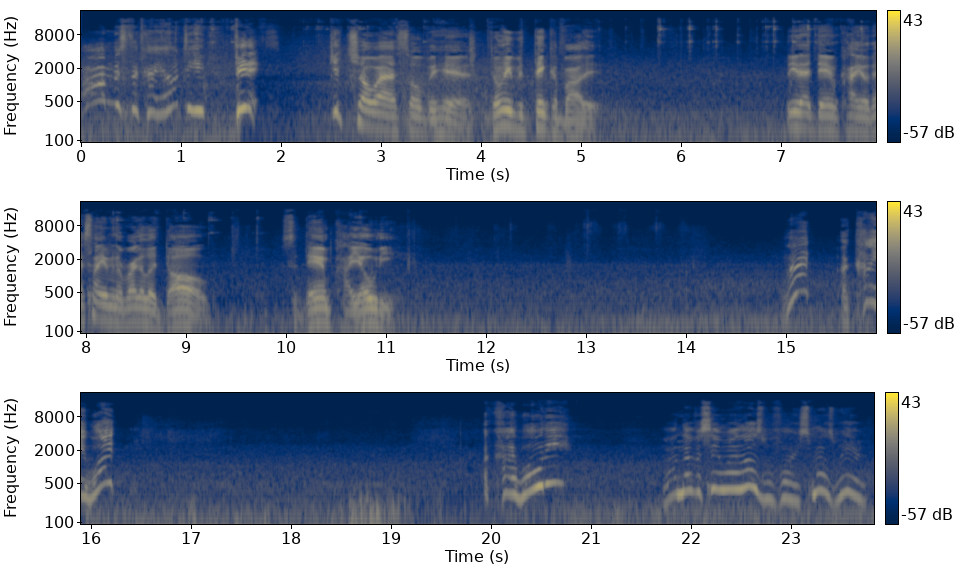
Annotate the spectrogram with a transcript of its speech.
Oh, Mr. Coyote. Phoenix, get your ass over here. Don't even think about it. Look at that damn coyote. That's not even a regular dog. It's a damn coyote. What? A coyote? what? A coyote? I've never seen one of those before. He smells weird.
